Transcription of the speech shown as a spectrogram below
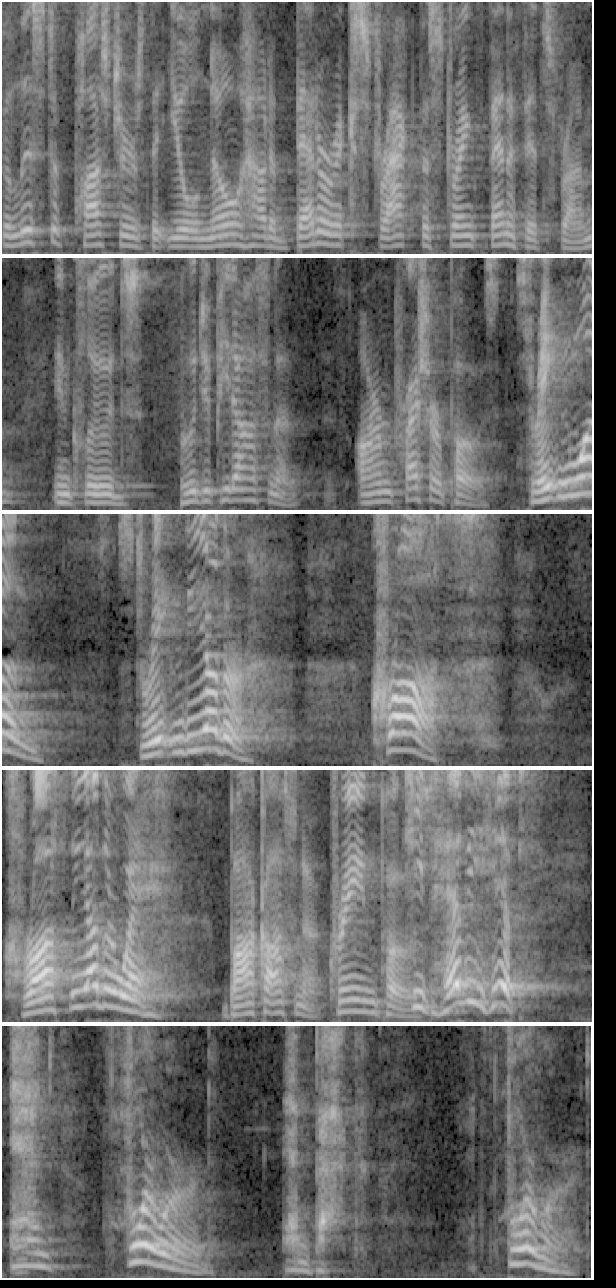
The list of postures that you'll know how to better extract the strength benefits from includes Bhujapidasana, arm pressure pose, straighten one, straighten the other, cross, cross the other way, Bakasana, crane pose. Keep heavy hips and forward and back forward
